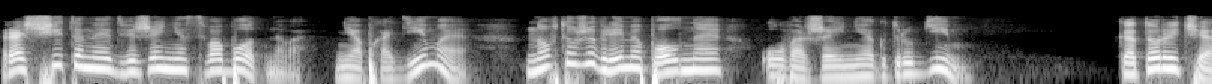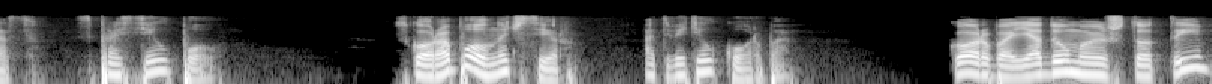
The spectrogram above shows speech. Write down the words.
Рассчитанное движение свободного, необходимое, но в то же время полное уважение к другим. «Который час?» — спросил Пол. «Скоро полночь, сир», — ответил Корба. «Корба, я думаю, что ты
